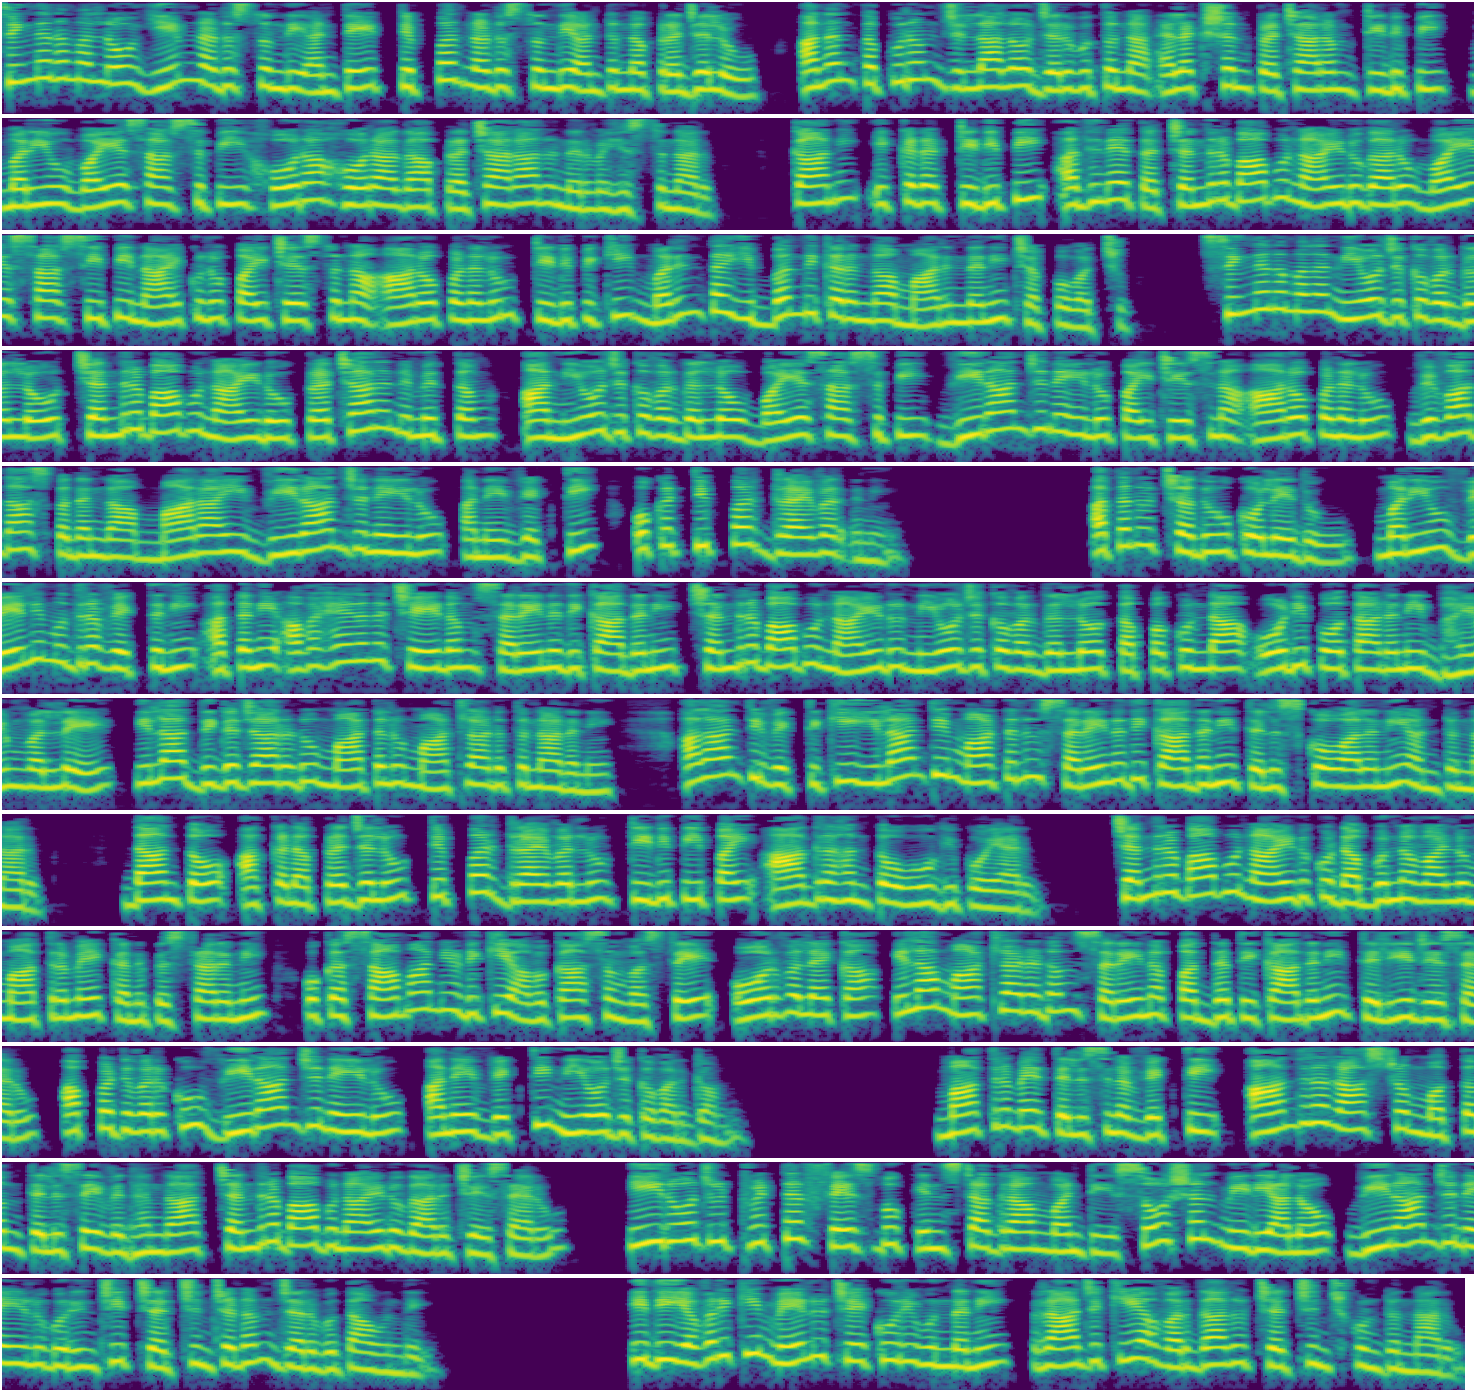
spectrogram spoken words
సింగనమల్లో ఏం నడుస్తుంది అంటే టిప్పర్ నడుస్తుంది అంటున్న ప్రజలు. అనంతపురం జిల్లాలో జరుగుతున్న ఎలక్షన్ ప్రచారం టీడీపీ మరియు వైఎస్ఆర్సీపీ హోరాహోరాగా ప్రచారాలు నిర్వహిస్తున్నారు. కానీ ఇక్కడ టీడీపీ అధినేత చంద్రబాబు నాయుడు గారు వైఎస్ఆర్సీపీ నాయకులపై చేస్తున్న ఆరోపణలు టీడీపీకి మరింత ఇబ్బందికరంగా మారిందని చెప్పవచ్చు. సింగనమల నియోజకవర్గంలో చంద్రబాబు నాయుడు ప్రచార నిమిత్తం ఆ నియోజకవర్గంలో వైఎస్ఆర్సీపీ వీరాంజనేయులుపై చేసిన ఆరోపణలు వివాదాస్పదంగా మారాయి. వీరాంజనేయులు అనే వ్యక్తి ఒక టిప్పర్ డ్రైవర్ అని అతను చదువుకోలేదు మరియు వేలిముద్ర వ్యక్తిని అతని అవహేళన చేయడం సరైనది కాదని చంద్రబాబు నాయుడు నియోజకవర్గంలో తప్పకుండా ఓడిపోతాడని భయం వల్లే ఇలా దిగజారుడు మాటలు మాట్లాడుతున్నాడని అలాంటి వ్యక్తికి ఇలాంటి మాటలు సరైనది కాదని తెలుసుకోవాలని అంటున్నారు. దాంతో అక్కడ ప్రజలు టిప్పర్ డ్రైవర్లు టీడీపీపై ఆగ్రహంతో ఊగిపోయారు. చంద్రబాబు నాయుడుకు డబ్బున్నవాళ్ళు మాత్రమే కనిపిస్తారని ఒక సామాన్యుడికి అవకాశం వస్తే ఓర్వలేక ఇలా మాట్లాడడం సరైన పద్ధతి కాదని తెలియజేశారు. అప్పటి వరకు వీరాంజనేయులు అనే వ్యక్తి నియోజకవర్గం. మాత్రమే తెలిసిన వ్యక్తి ఆంధ్ర రాష్ట్రం మొత్తం తెలిసే విధంగా చంద్రబాబు నాయుడు గారు చేశారు. ఈ రోజు ట్విట్టర్ ఫేస్బుక్ ఇన్స్టాగ్రామ్ వంటి సోషల్ మీడియాలో వీరాంజనేయులు గురించి చర్చించడం జరుగుతా ఉంది. ఇది ఎవరికి మేలు చేకూరి ఉందని రాజకీయ వర్గాలు చర్చించుకుంటున్నారు.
